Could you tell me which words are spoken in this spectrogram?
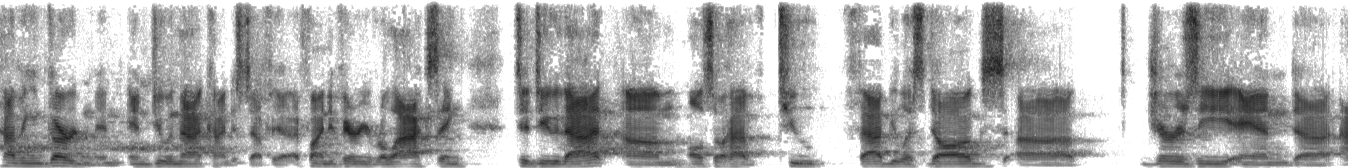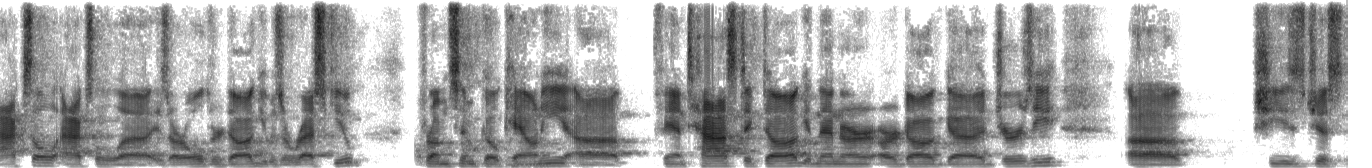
having a garden and, and doing that kind of stuff. I find it very relaxing to do that. Um, also have two fabulous dogs, uh, Jersey and uh, Axel. Axel uh, is our older dog. He was a rescue from Simcoe County. Uh, fantastic dog. And then our, our dog, uh, Jersey, uh, she's just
